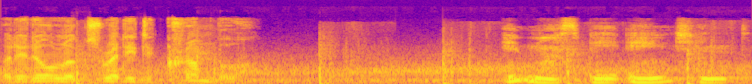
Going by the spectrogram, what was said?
but it all looks ready to crumble. It must be ancient.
